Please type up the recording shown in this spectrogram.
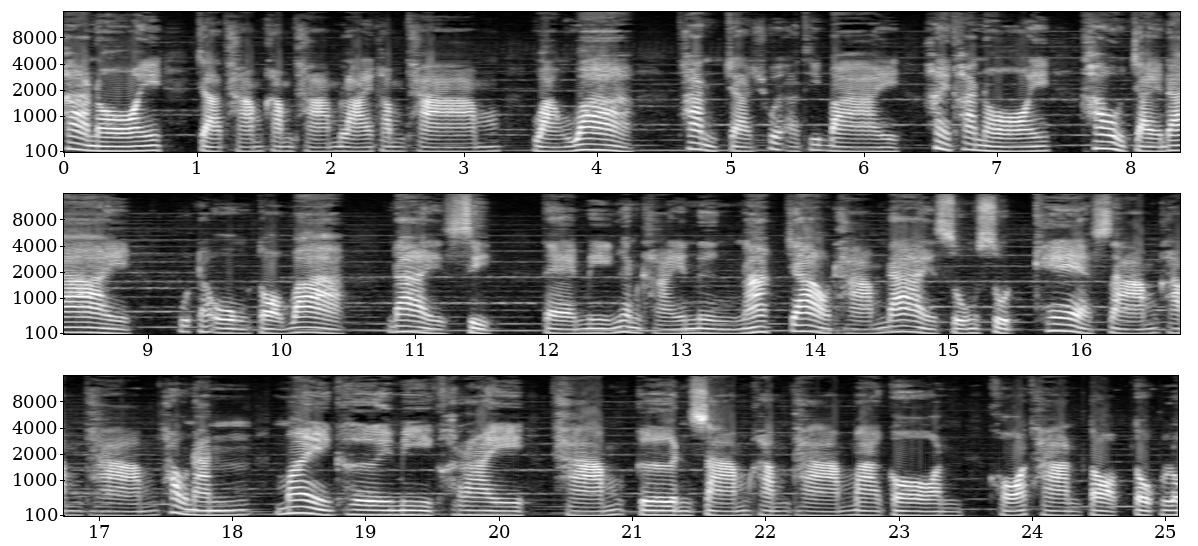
ข้าน้อยจะถามคำถามหลายคำถาม หวังว่าท่านจะช่วยอธิบายให้ข้าน้อยเข้าใจได้ พุทธองค์ตอบว่าได้สิ แต่มีเงื่อนไขหนึ่งนะ เจ้าถามได้สูงสุดแค่สามคำถามเท่านั้น ไม่เคยมีใครถามเกินสามคำถามมาก่อน ขอทานตอบตกล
